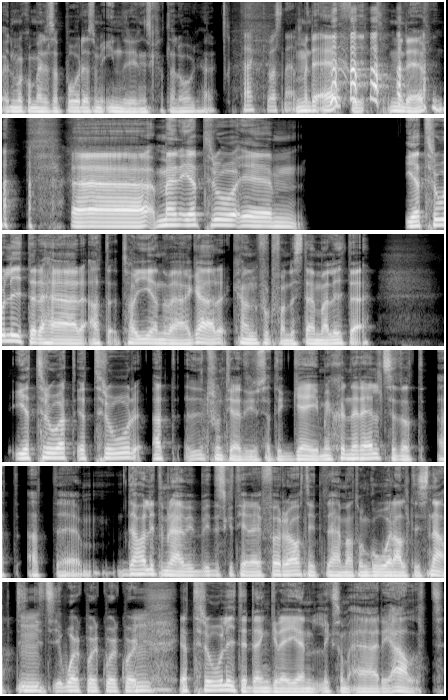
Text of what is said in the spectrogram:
när man kommer hälsa på, det är som inredningskatalog här. Tack, vad snällt. Men det är fint. men det är fint. Eh, men jag tror, ehm, jag tror lite det här att ta genvägar kan fortfarande stämma lite. Jag tror att, jag tror att, jag tror inte jag just att det är gay, men generellt sett att, att, att ehm, det har lite med det här vi, diskuterade i förra avsnittet, det här med att de går alltid snabbt. Mm. Work, work, work, work. Mm. Jag tror lite den grejen liksom är i allt.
